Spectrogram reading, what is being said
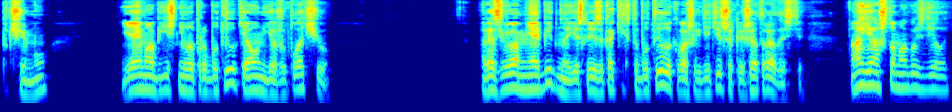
«Почему?» Я ему объяснила про бутылки, а он, я же плачу. Разве вам не обидно, если из-за каких-то бутылок ваших детишек лишат радости? А я что могу сделать?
